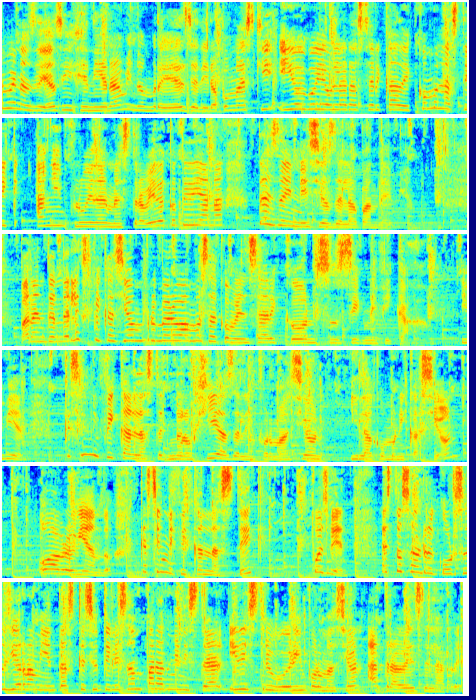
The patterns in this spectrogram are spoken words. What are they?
buenos días ingeniera, mi nombre es Yadira Pomaski y hoy voy a hablar acerca de cómo las TIC han influido en nuestra vida cotidiana desde inicios de la pandemia. Para entender la explicación primero vamos a comenzar con su significado. Y bien, ¿qué significan las tecnologías de la información y la comunicación? O abreviando, ¿qué significan las TIC? Pues bien, estos son recursos y herramientas que se utilizan para administrar y distribuir información a través de la red.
